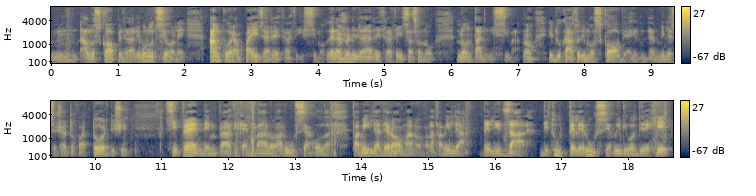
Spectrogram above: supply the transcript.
mh, allo scoppio della rivoluzione ancora un paese arretratissimo. Le ragioni dell'arretratezza sono lontanissime. No? Il Ducato di Moscovia, che nel 1614 si prende in pratica in mano la Russia con la famiglia de Romanov, la famiglia degli zar di tutte le Russie, quindi vuol dire che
